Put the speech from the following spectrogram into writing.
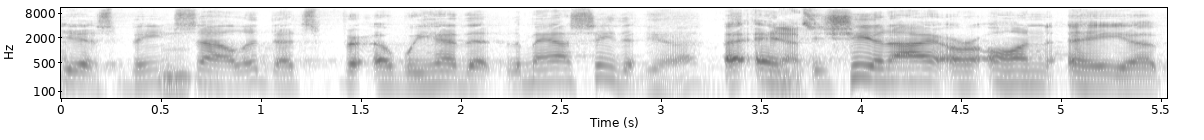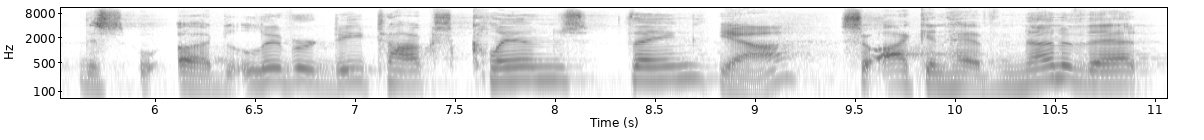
Yes, bean salad. That's ver- uh, we have that. May I see that? Yeah. Uh, and Yes. she and I are on a uh, this uh, liver detox cleanse thing. Yeah. So I can have none of that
